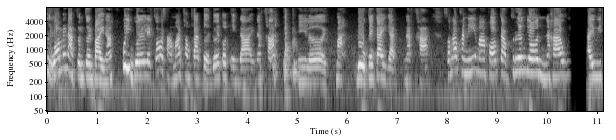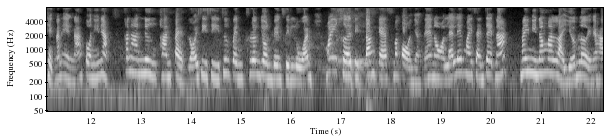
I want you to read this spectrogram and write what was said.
ถือว่าไม่หนักจนเกินไปนะ ผู้หญิงตัวเล็กๆก็สามารถทำการเปิดด้วยตนเองได้นะคะ นี่เลยมาดูใกล้ๆกันนะคะสำหรับคันนี้มาพร้อมกับเครื่องยนต์นะคะ iVTEC นั่นเองนะ ตัวนี้เนี่ยขนาด1,800ซีซีซึ่งเป็นเครื่องยนต์เบนซินล้วน ไม่เคยติดตั้งแก๊สมาก่อนอย่างแน่นอน และเลขไมล์แสนเจ็ดนะ ไม่มีน้ำมันไหลเยิ้มเลยนะคะ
